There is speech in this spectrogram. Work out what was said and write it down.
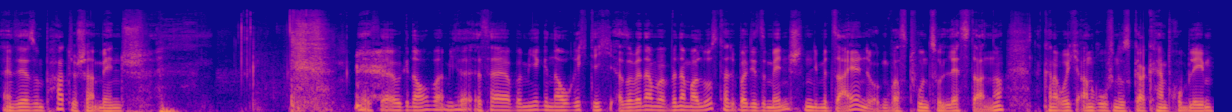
Ein sehr sympathischer Mensch. Ist ja genau bei mir, ist ja bei mir genau richtig. Also wenn er, wenn er mal Lust hat, über diese Menschen, die mit Seilen irgendwas tun, zu lästern, ne, dann kann er ruhig anrufen, das ist gar kein Problem.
